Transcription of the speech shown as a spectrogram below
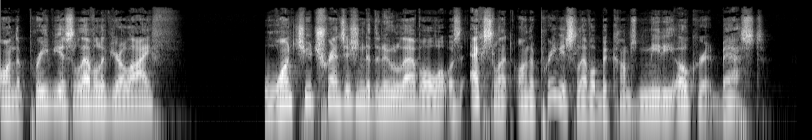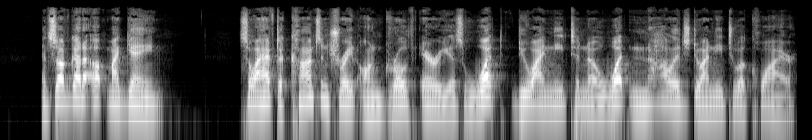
on the previous level of your life once you transition to the new level, what was excellent on the previous level becomes mediocre at best. And so I've got to up my game. So I have to concentrate on growth areas. What do I need to know? What knowledge do I need to acquire?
